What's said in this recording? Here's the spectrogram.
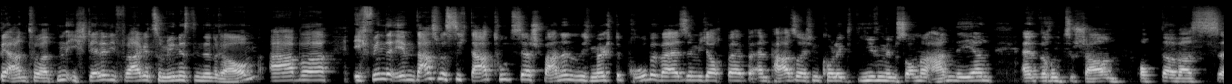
beantworten. Ich stelle die Frage zumindest in den Raum, aber ich finde eben das, was sich da tut, sehr spannend und ich möchte probeweise mich auch bei, ein paar solchen Kollektiven im Sommer annähern, einfach um zu schauen, ob da was, äh,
